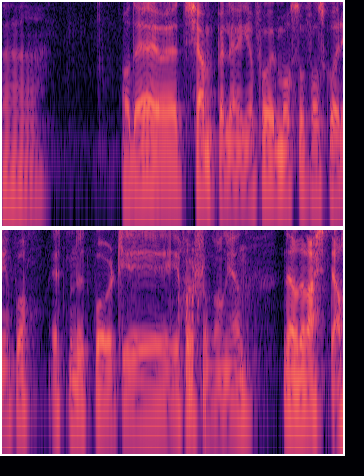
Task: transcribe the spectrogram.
Det, Og det er jo et kjempelege for Moss å få scoring på. Ett minutt på overtid i første omgangen. Det er jo det verste, ja.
